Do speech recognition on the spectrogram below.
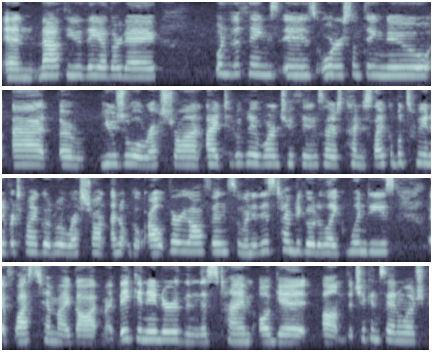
and Matthew the other day. One of the things is order something new at a usual restaurant. I typically have one or two things that I just kind of cycle between. Every time I go to a restaurant, I don't go out very often. So when it is time to go to like Wendy's, if last time I got my Baconator, then this time I'll get um, the chicken sandwich.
